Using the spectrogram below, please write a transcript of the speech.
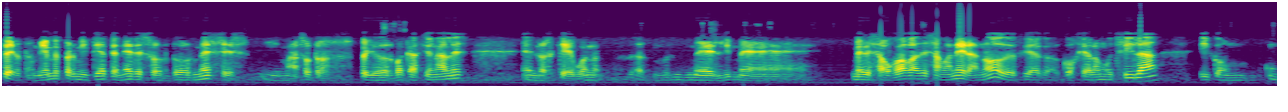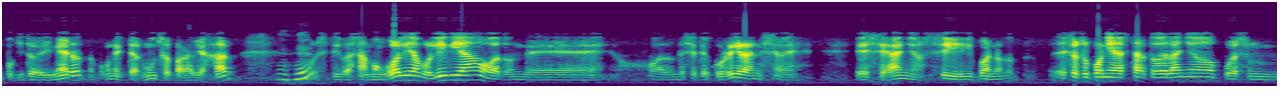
pero también me permitía tener esos dos meses y más otros periodos vacacionales en los que, bueno, me, me, desahogaba de esa manera, ¿no? Decía, cogía la mochila y con un poquito de dinero, tampoco necesitas mucho para viajar, pues te ibas a Mongolia, Bolivia o a donde o a donde se te ocurriera en ese, ese año. Sí, bueno, eso suponía estar todo el año pues mm,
